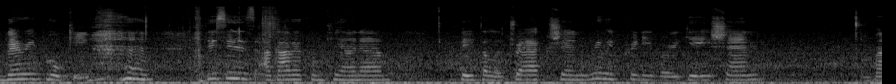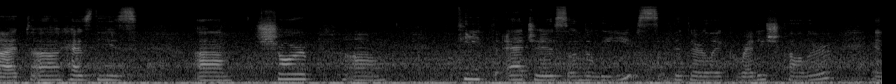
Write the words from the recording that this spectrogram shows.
Very pokey. this is agave funkiana, fatal attraction, really pretty variegation but uh, has these um, sharp um, teeth edges on the leaves that are like reddish color and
